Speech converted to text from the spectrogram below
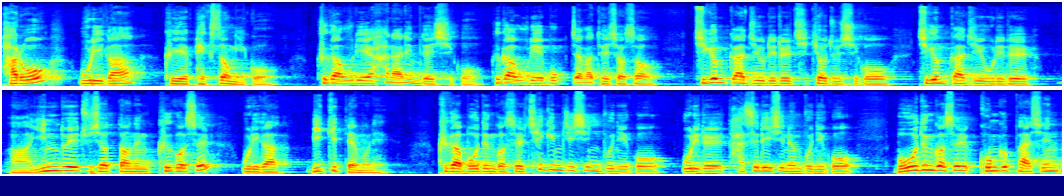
바로 우리가 그의 백성이고 그가 우리의 하나님 되시고 그가 우리의 목자가 되셔서 지금까지 우리를 지켜주시고 지금까지 우리를 아, 인도해 주셨다는 그것을 우리가 믿기 때문에 그가 모든 것을 책임지신 분이고 우리를 다스리시는 분이고 모든 것을 공급하신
